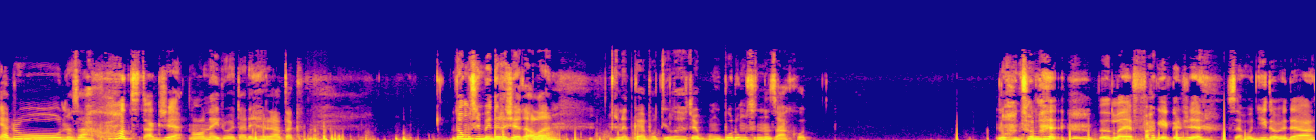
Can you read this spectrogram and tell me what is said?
Já jdu na záchod, takže, no nejdu, je tady hra, tak to musím vydržet, ale hnedka je po téhle hře budu muset na záchod. No tohle, tohle je fakt jakože se hodí do videa.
